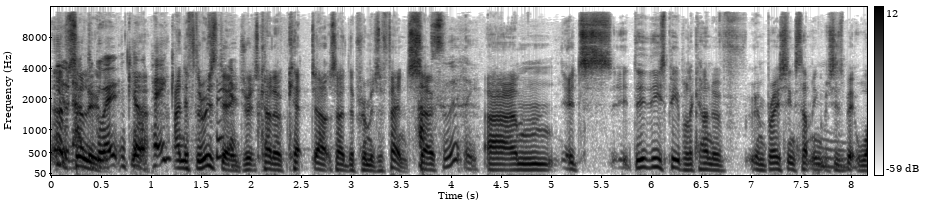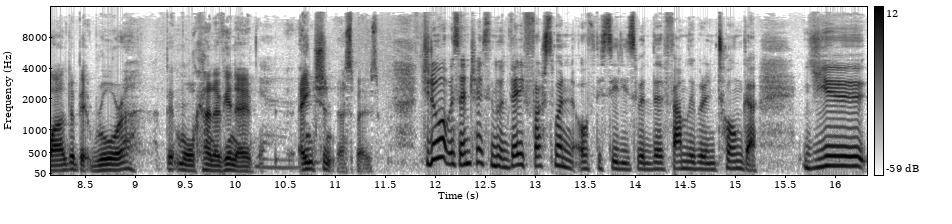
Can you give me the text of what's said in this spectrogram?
You Absolutely. don't have to go out and kill yeah. a pig. And if there is danger, it's kind of kept outside the perimeter fence. So, Absolutely. Um, it's it, these people are kind of embracing something which is a bit wilder, a bit rawer, bit more kind of you know Yeah. ancient, I suppose. Do you know what was interesting? The very first one of the series, when the family were in Tonga, you,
